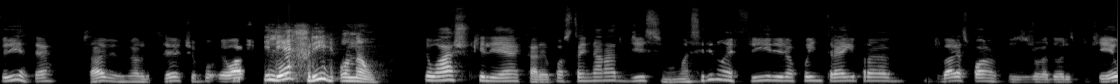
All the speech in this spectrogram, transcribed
free até, sabe? Eu quero dizer, tipo, eu acho. Ele é free ou não? Eu acho que ele é, cara. Eu posso estar enganadíssimo, mas se ele não é free, ele já foi entregue para de várias formas para os jogadores, porque eu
